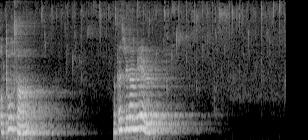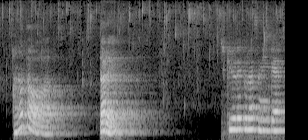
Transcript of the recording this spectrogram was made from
お父さん？私が見える？あなたは誰？地球で暮らす人間。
